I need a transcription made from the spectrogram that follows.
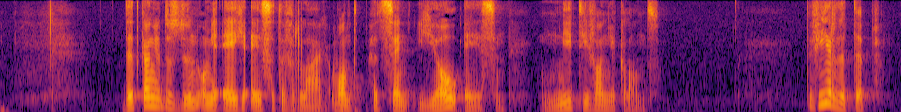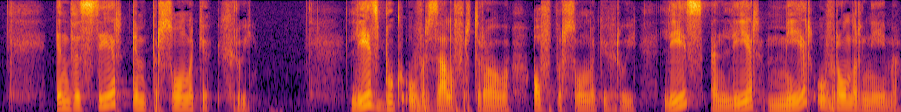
Dit kan je dus doen om je eigen eisen te verlagen, want het zijn jouw eisen, niet die van je klant. De vierde tip. Investeer in persoonlijke groei. Lees boeken over zelfvertrouwen of persoonlijke groei. Lees en leer meer over ondernemen.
